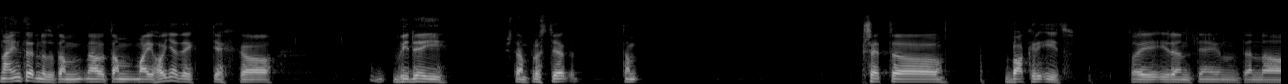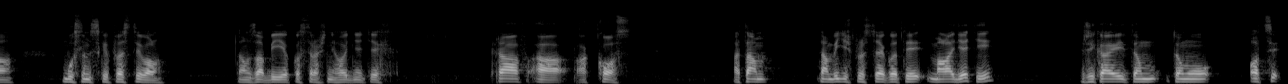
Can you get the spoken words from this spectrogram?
Na internetu tam, tam mají hodně těch, těch uh, videí, že tam prostě tam před uh, Bakri Eid, to je jeden ten, ten uh, muslimský festival. Tam zabíjí jako strašně hodně těch kráv a, a kos. A tam, tam vidíš prostě jako ty malé děti říkají tomu, tomu otci,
